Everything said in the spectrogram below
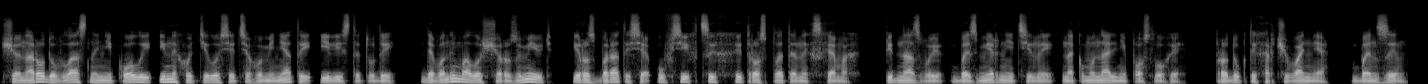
що народу, власне, ніколи і не хотілося цього міняти і лізти туди, де вони мало що розуміють, і розбиратися у всіх цих хитро сплетених схемах під назвою безмірні ціни на комунальні послуги, продукти харчування, бензин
